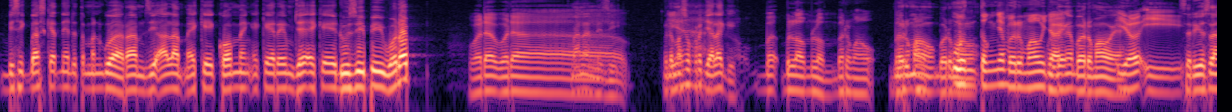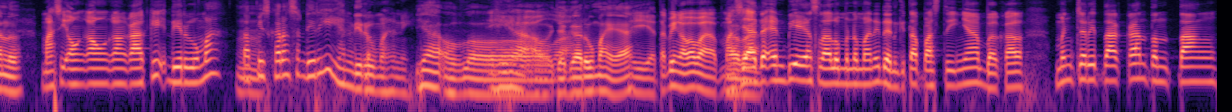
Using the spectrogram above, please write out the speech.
Bisik Basket nih ada teman gua Ramzi Alam aka Komeng aka Remja aka Duzipi. What up? Wadah, wadah. Mana nih sih? Udah Ya, masuk kerja lagi? be- belum, belum. Baru mau. Baru mau, baru mau. Untungnya baru mau, coy. Untungnya baru mau ya. Yoi. Seriusan lo? Masih ongkang-ongkang kaki di rumah, Hmm. tapi sekarang sendirian di rumah nih. Ya Allah. Ya Allah. Jaga rumah ya. Iya, tapi nggak apa-apa. Masih Apa? ada NBA yang selalu menemani dan kita pastinya bakal menceritakan tentang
